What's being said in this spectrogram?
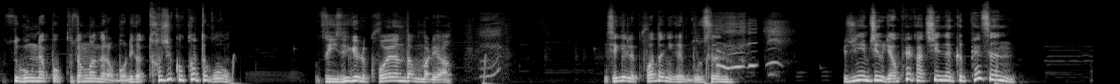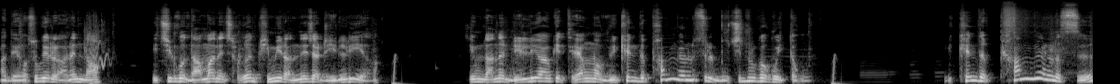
보스 공략법 구성하느라 머리가 터질 것 같다고. 어서 이 세계를 구해야 한단 말이야. 이 세계를 구하다니 그게 무슨... 교주님 지금 옆에 같이 있는 그 펫은... 아 내가 소개를 안 했나? 이 친구 나만의 작은 비밀 안내자 릴리야. 지금 나는 릴리와 함께 대항마 위켄드 팜멸러스를 무찌르 가고 있다고. 위켄드 팜멸러스?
